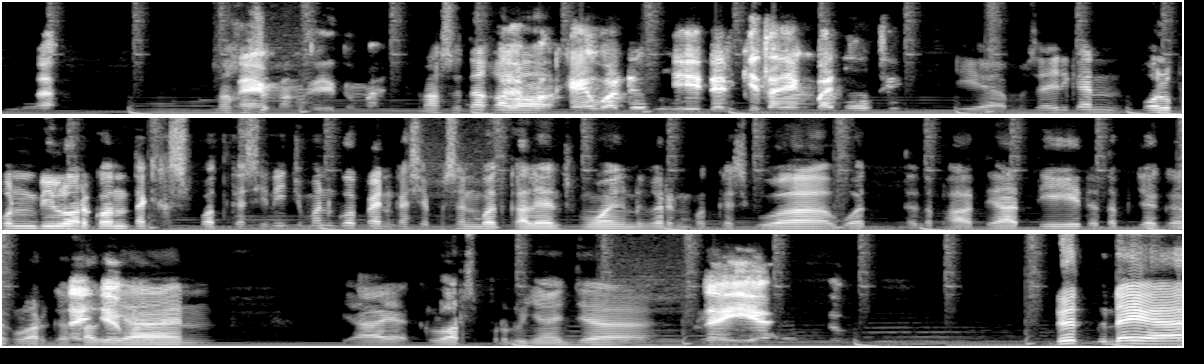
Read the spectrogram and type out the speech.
Gila. Nah, Maksud, emang sih itu mah Maksudnya kalau kalau kayak wadah dari kita yang banyak sih. Iya maksudnya ini kan Walaupun di luar konteks podcast ini Cuman gue pengen kasih pesan buat kalian semua yang dengerin podcast gue Buat tetap hati-hati Tetap jaga keluarga Nah, iya, kalian. Ya, ya keluar seperlunya aja. Nah iya. itu Dut udah ya.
